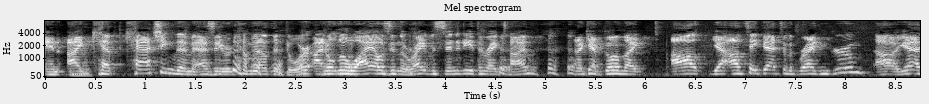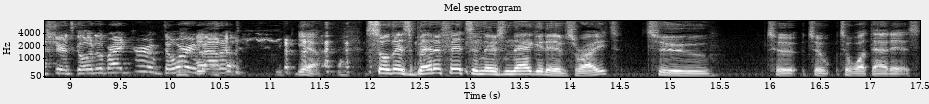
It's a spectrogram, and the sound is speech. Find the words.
and I Mhm. kept catching them as they were coming out the door. I don't know why I was in the right vicinity at the right time, and I kept going like, "I'll yeah, I'll take that to the bride and groom. Oh yeah, sure, it's going to the bride and groom. Don't worry about it." yeah. So there's benefits and there's negatives, right? To to to to what that is.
